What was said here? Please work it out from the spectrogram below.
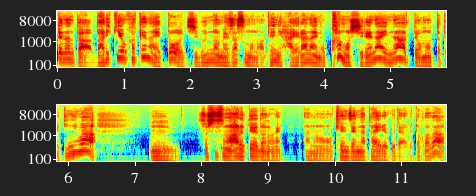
てなんか馬力をかけないと自分の目指すものは手に入らないのかもしれないなって思った時には、うん。そしてそのある程度のね、あの、健全な体力であるとかが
